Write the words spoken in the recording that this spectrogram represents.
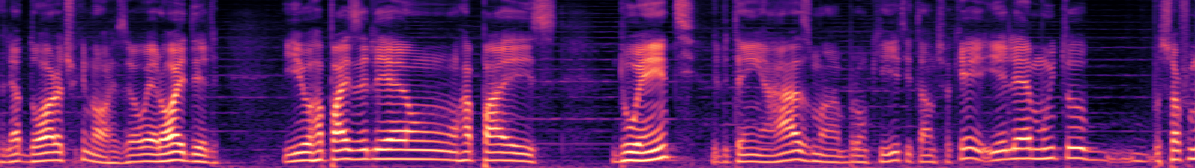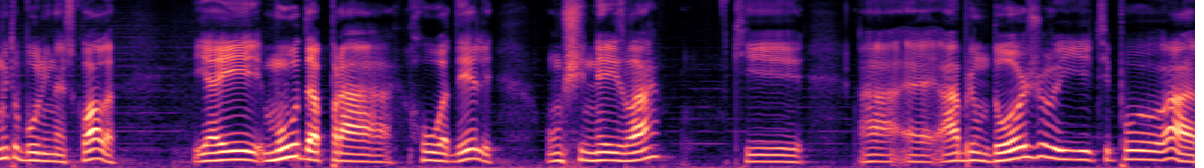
Ele adora Chuck Norris, é o herói dele. E o rapaz ele é um rapaz doente, ele tem asma, bronquite e tal, não sei o que, e ele é muito. sofre muito bullying na escola. E aí muda pra rua dele um chinês lá que a, é, abre um dojo e tipo, ah,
